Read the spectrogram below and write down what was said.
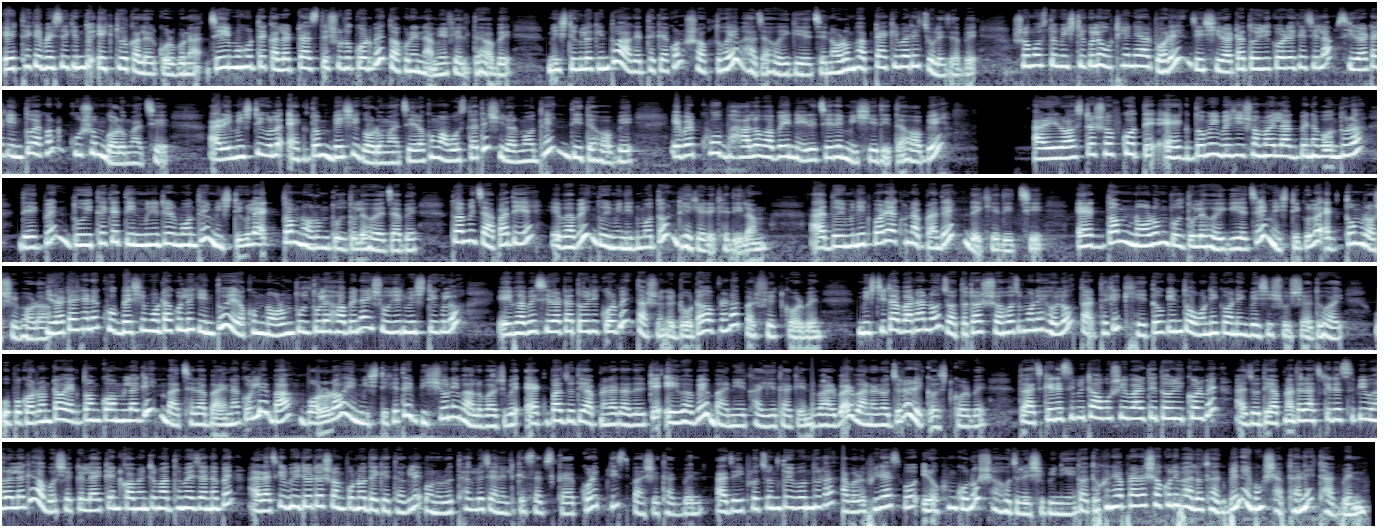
এর থেকে বেশি কিন্তু একটুও কালার করব না। যেই মুহূর্তে কালারটা আসতে শুরু করবে, তখনই নামিয়ে ফেলতে হবে। মিষ্টিগুলো কিন্তু আগের থেকে এখন শক্ত হয়ে ভাজা হয়ে গিয়েছে, নরম ভাবটা একেবারে চলে যাবে। সমস্ত মিষ্টিগুলো উঠিয়ে নেওয়ার পরে যে শিরাটা তৈরি করে রেখেছিলাম, শিরাটা কিন্তু এখন কুসুম গরম আছে। আর এই মিষ্টিগুলো একদম বেশি গরম আছে, এরকম অবস্থাতে শিরার মধ্যে দিতে হবে। এবার খুব ভালোভাবে নেড়ে চেড়ে মিশিয়ে দিতে হবে। আর এই রসটা সব করতে একদমই বেশি সময় লাগবে না, বন্ধুরা। দেখবেন দুই থেকে তিন মিনিটের মধ্যে মিষ্টিগুলো একদম নরম তুলতুলে হয়ে যাবে। তো আমি চাপা দিয়ে এভাবেই দুই মিনিট মতো ঢেকে রেখে দিলাম। আর দুই মিনিট পরে এখন আপনাদের দেখিয়ে দিচ্ছি। একদম নরম তুলতুলে হয়ে গিয়েছে, মিষ্টিগুলো একদম রসে ভরা। শিরাটা এখানে খুব বেশি মোটা করলে কিন্তু এরকম নরম তুলতুলে হবে না এই সুজির মিষ্টিগুলো। এইভাবে শিরাটা তৈরি করবেন, তার সঙ্গে ডোটাও আপনারা পারফেক্ট করবেন। মিষ্টিটা বানানো যতটা সহজ মনে হলো, তার থেকে খেতেও কিন্তু অনেক অনেক বেশি সুস্বাদু হয়। উপকরণটাও একদম কম লাগে, বাচ্চারা বায়না করলে বা বড়রাও এই মিষ্টি খেতে ভীষণই ভালোবাসবে। একবার যদি আপনারা তাদেরকে এইভাবে বানিয়ে খাইয়ে থাকেন, বারবার বানানোর জন্য রিকোয়েস্ট করবে। তো আজকের রেসিপিটা অবশ্যই বাড়িতে তৈরি করবেন। আর যদি আপনাদের আজকের রেসিপি ভালো লাগে, অবশ্যই একটা লাইক অ্যান্ড কমেন্টের মাধ্যমে জানাবেন। আর আজকের ভিডিওটা সম্পূর্ণ দেখে থাকলে অনুরোধ থাকলে চ্যানেলটিকে সাবস্ক্রাইব করে প্লিজ পাশে থাকবেন। আজ এই পর্যন্তই বন্ধুরা, আবারও ফিরে আসব এরকম কোনো সহজ রেসিপি নিয়ে। ততক্ষণে আপনারা সকলে ভালো থাকবেন এবং সাবধানে থাকবেন।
